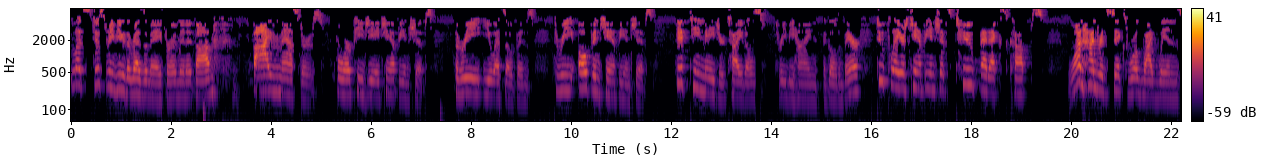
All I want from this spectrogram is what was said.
Let's just review the resume for a minute, Bob. Five Masters, four PGA Championships, three U.S. Opens, three Open Championships, 15 major titles, three behind the Golden Bear, two Players Championships, two FedEx Cups, 106 worldwide wins,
